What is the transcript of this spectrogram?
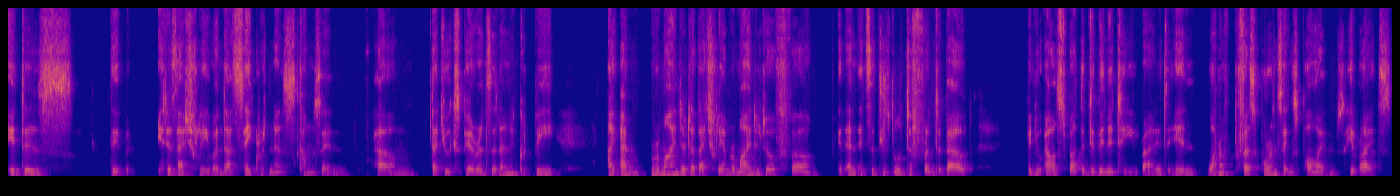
it is the it is actually when that sacredness comes in um, that you experience it, and it could be. I, am reminded of actually. I'm reminded of, um, it, and it's a little different about when you asked about the divinity, right? In one of Professor Puran Singh's poems, he writes,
